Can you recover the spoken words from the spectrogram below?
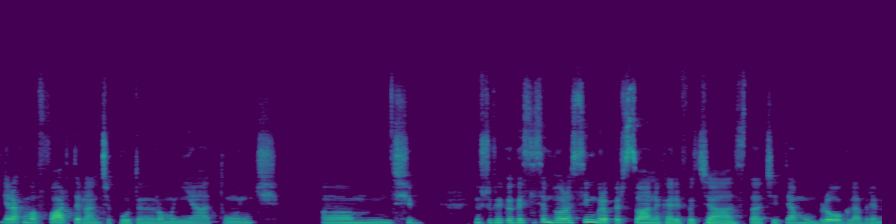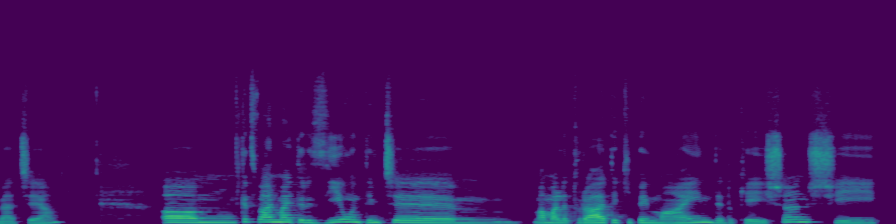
era cumva foarte la început în România atunci um, și nu știu, cred că găsisem doar o singură persoană care făcea asta, citeam un blog la vremea aceea Um, câțiva ani mai târziu, în timp ce m-am alăturat echipei Mind Education și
